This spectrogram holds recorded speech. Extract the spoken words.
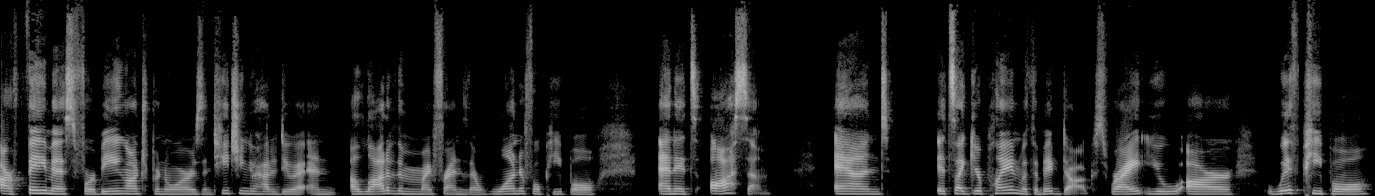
are famous for being entrepreneurs and teaching you how to do it. And a lot of them are my friends. They're wonderful people. And it's awesome. And it's like you're playing with the big dogs, right? You are with people.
